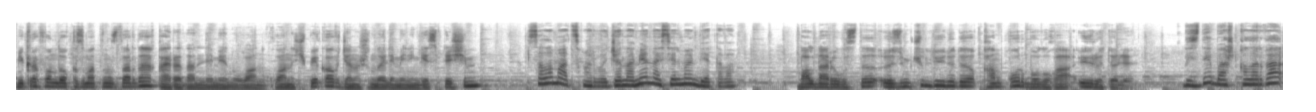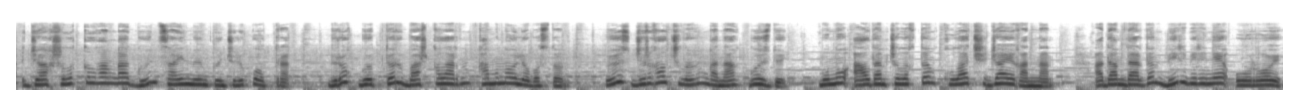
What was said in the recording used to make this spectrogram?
микрофондо кызматыңыздарда кайрадан эле мен улан кубанычбеков жана ошондой эле менин кесиптешим саламатсыңарбы жана мен асель мамбетова балдарыбызды өзүмчүл дүйнөдө камкор болууга үйрөтөлү бизде башкаларга жакшылык кылганга күн сайын мүмкүнчүлүк болуп турат бирок көптөр башкалардын камын ойлобостон өз жыргалчылыгын гана көздөйт муну алдамчылыктын кулач жайганынан адамдардын бири бирине орой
